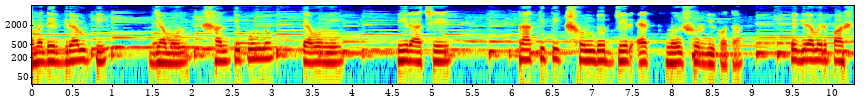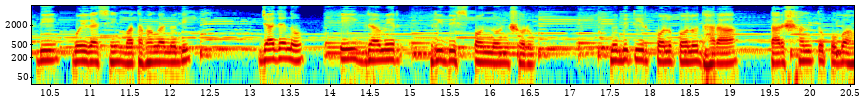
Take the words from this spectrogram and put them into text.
আমাদের গ্রামটি যেমন শান্তিপূর্ণ তেমনি এর আছে প্রাকৃতিক সৌন্দর্যের এক নৈসর্গিকতা। এই গ্রামের পাশ দিয়ে বয়ে গেছে মাথাভাঙ্গা নদী। যা যেন এই গ্রামের হৃদস্পন্দন স্বরূপ। নদীটির কলকল ধারা, তার শান্ত প্রবাহ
